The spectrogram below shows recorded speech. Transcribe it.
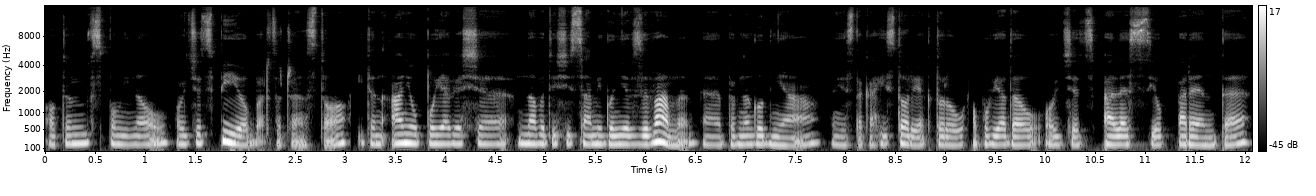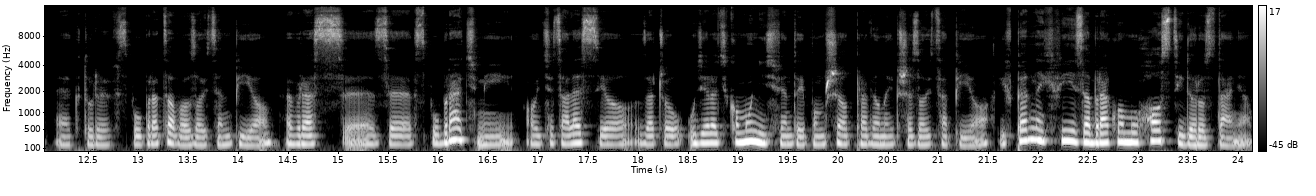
O tym wspominał ojciec Pio bardzo często. I ten anioł pojawia się, nawet jeśli sami go nie wzywamy. E, pewnego dnia jest taka historia, którą opowiadał ojciec Alessio Parente, e, który współpracował z ojcem Pio. Wraz ze współbraćmi ojciec Alessio zaczął udzielać komunii świętej po mszy odprawionej przez ojca Pio i w pewnej chwili zabrakło mu hostii do rozdania.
